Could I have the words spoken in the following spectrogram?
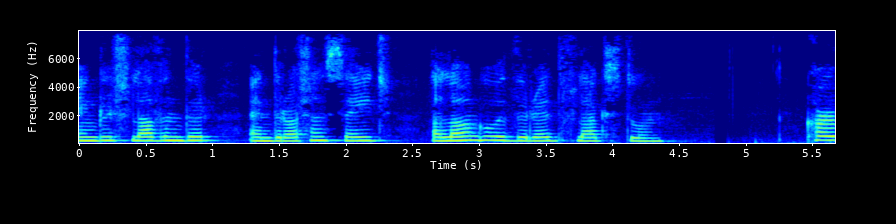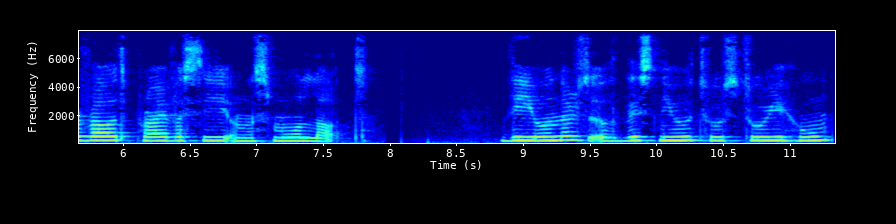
English lavender, and Russian sage, along with the red flagstone. Carve out privacy on a small lot. The owners of this new two-story home,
